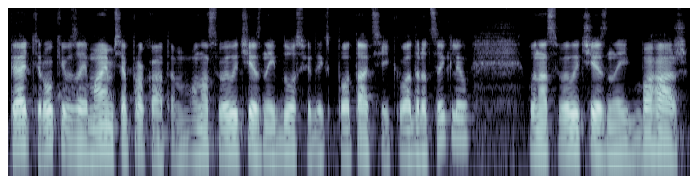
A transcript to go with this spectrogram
5 років займаємося прокатом. У нас величезний досвід експлуатації квадроциклів, у нас величезний багаж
